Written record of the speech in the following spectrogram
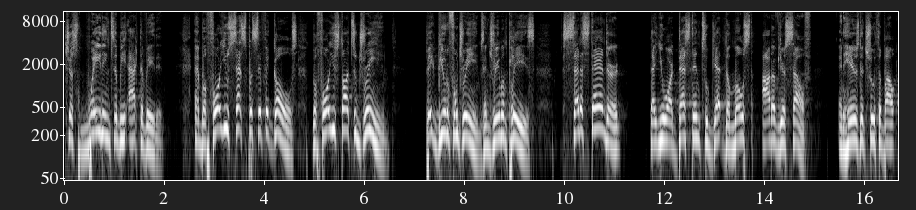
just waiting to be activated. And before you set specific goals, before you start to dream big, beautiful dreams and dream them, please set a standard that you are destined to get the most out of yourself. And here's the truth about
